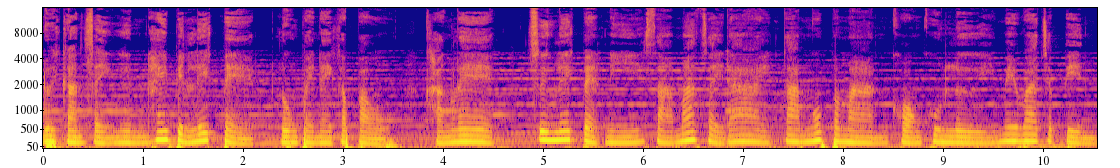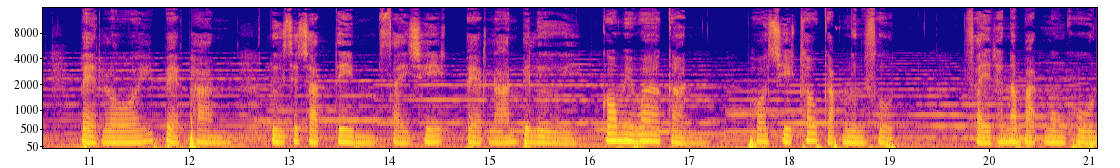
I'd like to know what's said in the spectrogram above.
โดยการใส่เงินให้เป็นเลข 8 ลงไปในกระเป๋า ครั้งแรก ซึ่งเลข 8 นี้สามารถใส่ได้ตามงบประมาณของคุณเลยไม่ว่าจะเป็น 800 8,000 หรือจะจัดเต็มใส่เช็ค 8 ล้านไปเลย ก็ไม่ว่ากัน เพราะเช็คเท่ากับเงินสด ใส่ธนบัตรมงคล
